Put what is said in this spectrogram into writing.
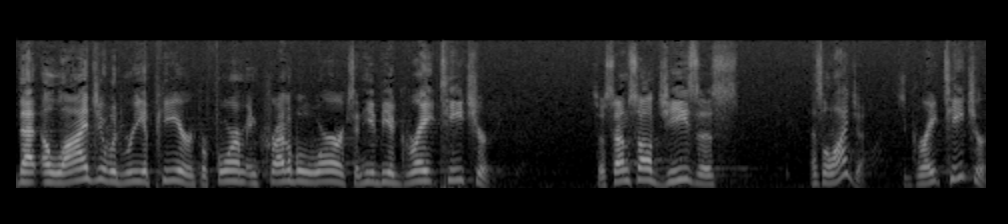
that Elijah would reappear and perform incredible works, and he'd be a great teacher. So some saw Jesus as Elijah. He's a great teacher.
